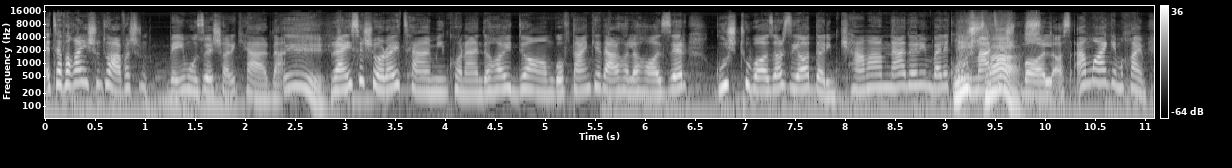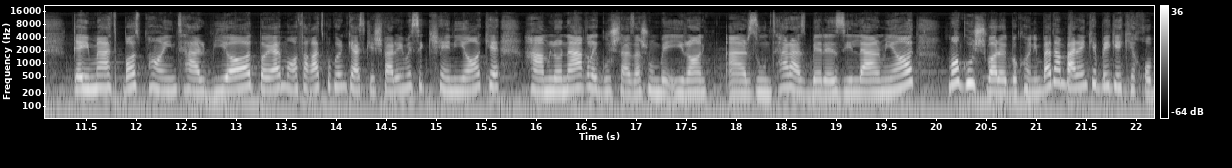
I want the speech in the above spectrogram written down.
اتفاقا ایشون تو حرفشون به این موضوع اشاره کردن ای. رئیس شورای تامین کننده های دام گفتن که در حال حاضر گوشت تو بازار زیاد داریم کم هم نداریم ولی قیمتش هست. بالاست اما اگه می‌خوایم قیمت باز پایین تر بیاد باید موافقت بکنیم که از کشورهایی مثل کنیا که حمل و نقل گوشت ازشون به ایران ارزون تر از برزیل در میاد ما گوشت وارد بکنیم بعدم برای اینکه بگه که خب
